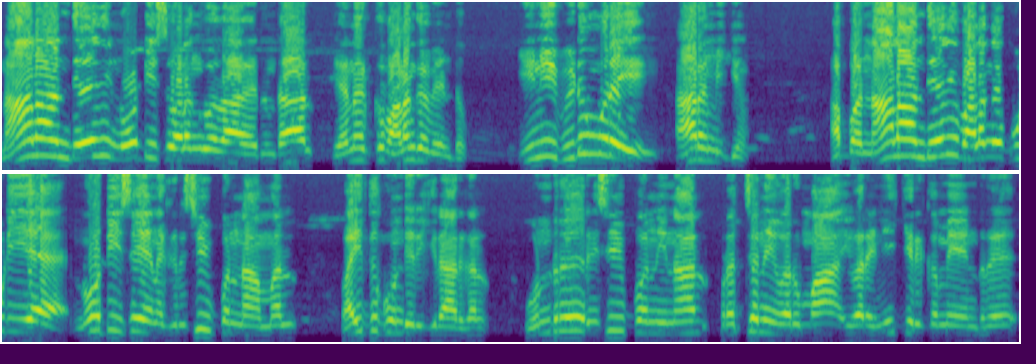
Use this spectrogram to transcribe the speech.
நாலாம் தேதி நோட்டீஸ் வழங்குவதாக இருந்தால் எனக்கு வழங்க வேண்டும். இனி விடுமுறை ஆரம்பிக்கும். அப்ப நாலாம் தேதி வழங்கக்கூடிய நோட்டீஸை எனக்கு ரிசீவ் பண்ணாமல் வைத்து கொண்டிருக்கிறார்கள். ஒன்று ரிசீவ் பண்ணினால் பிரச்சனை வருமா? இவரை நீக்கியிருக்கமே என்று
